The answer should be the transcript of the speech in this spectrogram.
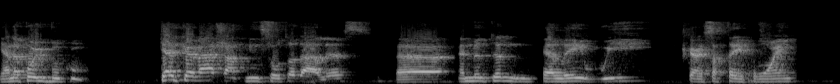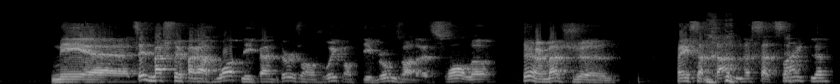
il n'y en a pas eu beaucoup. Quelques matchs entre Minnesota Dallas, euh, Edmonton, LA, oui, jusqu'à un certain point. Mais, euh, tu sais, le match préparatoire que les Panthers ont joué contre les Bruins vendredi soir, là, tu sais, un match euh, fin septembre, là, 7-5, là,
